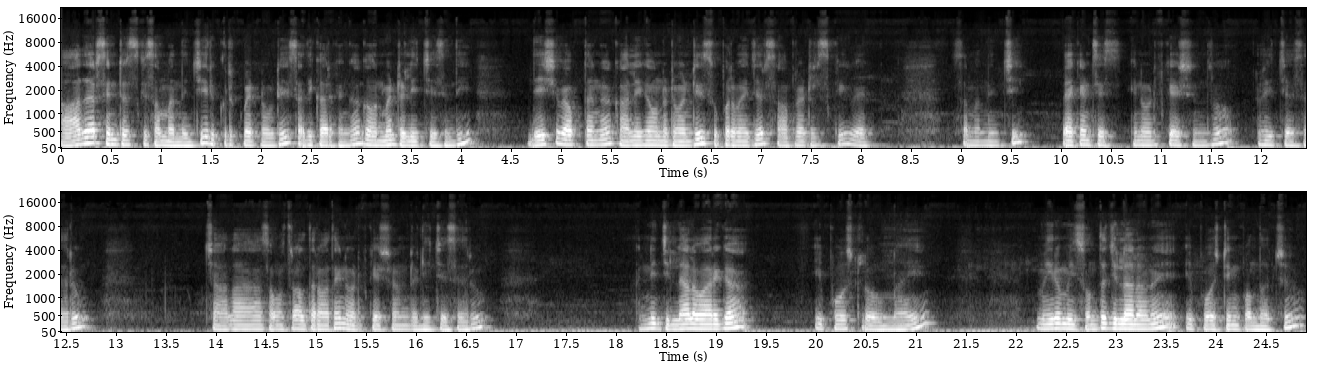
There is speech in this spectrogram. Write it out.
ఆధార్ సెంటర్స్కి సంబంధించి రిక్రూట్మెంట్ నోటీస్ అధికారికంగా గవర్నమెంట్ రిలీజ్ చేసింది. దేశవ్యాప్తంగా ఖాళీగా ఉన్నటువంటి సూపర్వైజర్స్ ఆపరేటర్స్కి వ్యా సంబంధించి వ్యాకెన్సీస్ ఈ నోటిఫికేషన్స్ రిలీజ్ చేశారు. చాలా సంవత్సరాల తర్వాత ఈ నోటిఫికేషన్ రిలీజ్ చేశారు. అన్ని జిల్లాల వారీగా ఈ పోస్టులు ఉన్నాయి. మీరు మీ సొంత జిల్లాలోనే ఈ పోస్టింగ్ పొందవచ్చు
